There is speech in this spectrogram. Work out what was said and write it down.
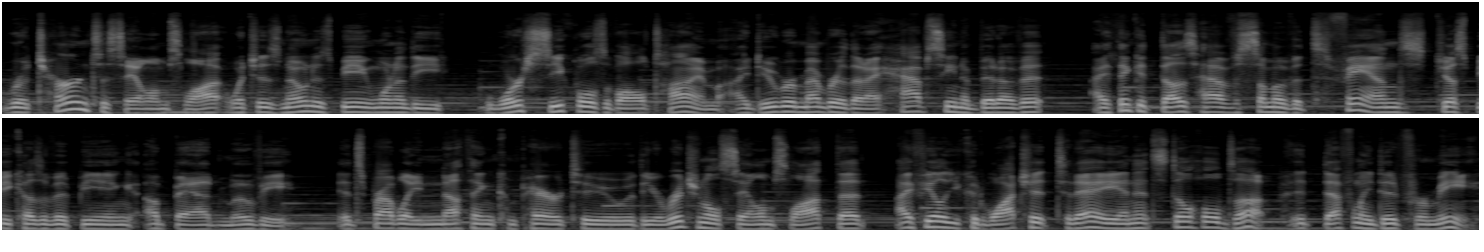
Return to Salem's Lot, which is known as being one of the worst sequels of all time. I do remember that I have seen a bit of it. I think it does have some of its fans just because of it being a bad movie. It's probably nothing compared to the original Salem's Lot that I feel you could watch it today and it still holds up. It definitely did for me.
